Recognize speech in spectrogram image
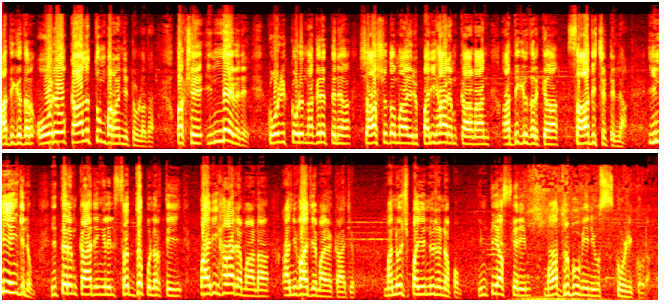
അധികൃതർ ഓരോ കാലത്തും പറഞ്ഞിട്ടുള്ളത്. പക്ഷേ ഇന്നേ വരെ കോഴിക്കോട് നഗരത്തിന് ശാശ്വതമായൊരു പരിഹാരം കാണാൻ അധികൃതർക്ക് സാധിച്ചിട്ടില്ല. ഇനിയെങ്കിലും ഇത്തരം കാര്യങ്ങളിൽ ശ്രദ്ധ പുലർത്തി പരിഹാരമാണ് അനിവാര്യമായ കാര്യം. മനോജ് പയ്യന്നൂരിനൊപ്പം ഇംതിയാസ് കരീം മാതൃഭൂമി ന്യൂസ് കോഴിക്കോട്.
